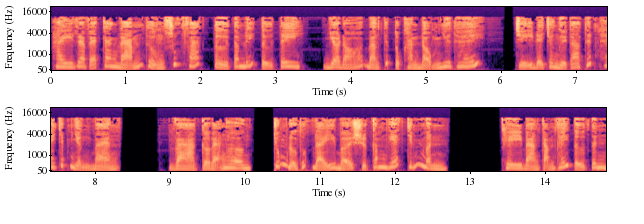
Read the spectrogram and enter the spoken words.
hay ra vẻ can đảm thường xuất phát từ tâm lý tự ti. Do đó bạn tiếp tục hành động như thế, chỉ để cho người ta thích hay chấp nhận bạn. Và cơ bản hơn, chúng được thúc đẩy bởi sự căm ghét chính mình. Khi bạn cảm thấy tự tin,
